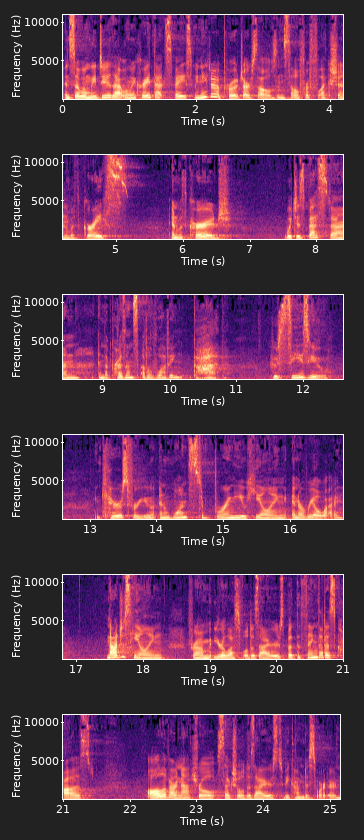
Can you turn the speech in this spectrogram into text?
And so, when we do that, when we create that space, we need to approach ourselves in self reflection with grace and with courage, which is best done in the presence of a loving God who sees you and cares for you and wants to bring you healing in a real way. Not just healing from your lustful desires, but the thing that has caused all of our natural sexual desires to become disordered.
